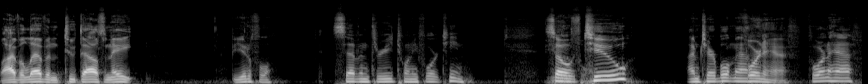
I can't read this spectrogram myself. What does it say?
5'11, 2008. Beautiful. 7 3 2014. So two, I'm terrible at math. Four and a half. Four and a half.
